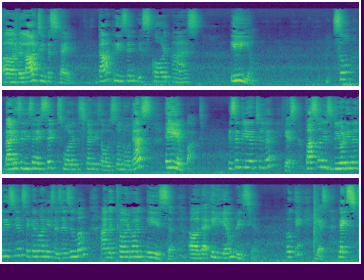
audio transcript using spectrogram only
uh, the large intestine. that region is called as ileum. So that is the reason I said small intestine is also known as ileum part. Is it clear children? Yes. First one is duodenal region, second one is jejunum and the third one is uh, the ileum region. Okay? Yes. Next.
